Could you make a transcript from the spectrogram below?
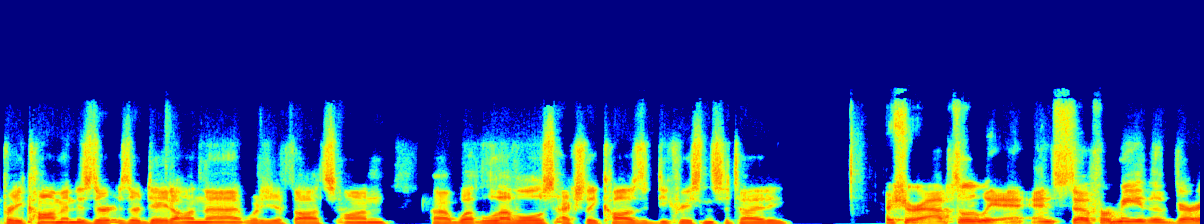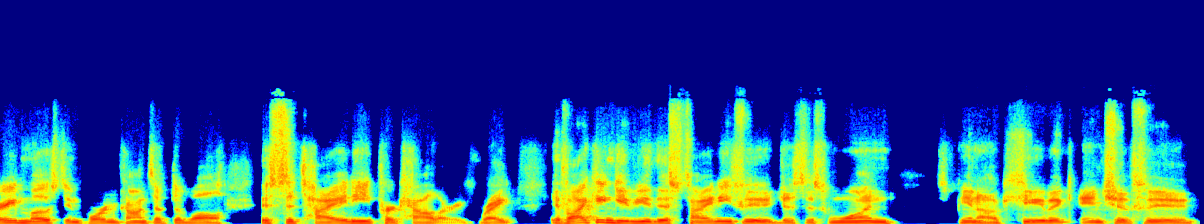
pretty common. Is there is there data on that? What are your thoughts on uh, what levels actually cause a decrease in satiety? Sure, absolutely. And so for me, the very most important concept of all is satiety per calorie, right? If I can give you this tiny food, just this one you know, cubic inch of food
